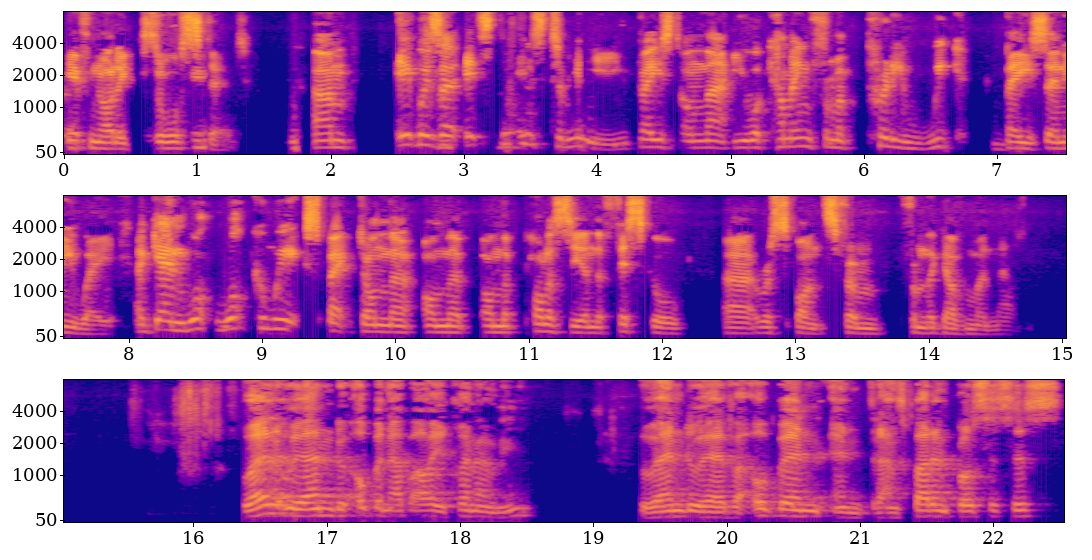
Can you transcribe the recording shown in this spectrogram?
if not exhausted. Um, it was a, it seems to me, based on that, you were coming from a pretty weak base anyway. Again, what what can we expect on the on the on the policy and the fiscal uh, response from from the government now? Well, we want to open up our economy. We want to have open and transparent processes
